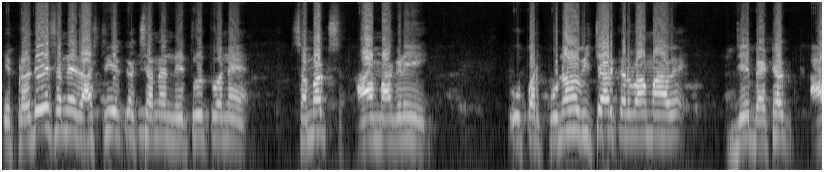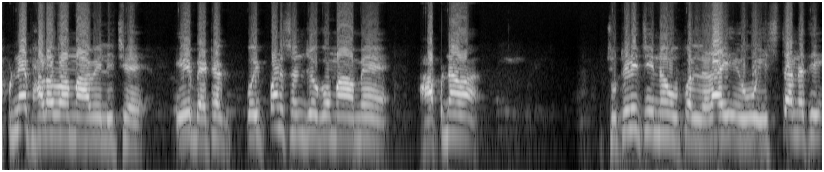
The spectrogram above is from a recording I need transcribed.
એ પ્રદેશ અને રાષ્ટ્રીય કક્ષાના નેતૃત્વને સમક્ષ આ માગણી ઉપર પુનઃ વિચાર કરવામાં આવે. જે બેઠક આપને ફાળવવામાં આવેલી છે, એ બેઠક કોઈ પણ સંજોગોમાં અમે આપના ચૂંટણી ચિહ્ન ઉપર લડાઈ એવું ઈચ્છતા નથી.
